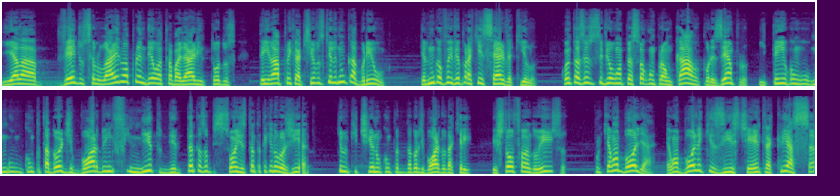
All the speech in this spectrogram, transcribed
e ela vende o celular e não aprendeu a trabalhar em todos. Tem lá aplicativos que ele nunca abriu, que ele nunca foi ver para que serve aquilo. Quantas vezes você viu uma pessoa comprar um carro, por exemplo, e tem um, um, computador de bordo infinito, de tantas opções, de tanta tecnologia, aquilo que tinha no computador de bordo daquele. Estou falando isso porque é uma bolha. É uma bolha que existe entre a criação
